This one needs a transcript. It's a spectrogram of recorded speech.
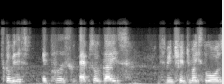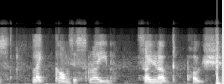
it's gonna be this it for this episode guys. It's been Chidgemister Wars. Like, comment, subscribe. Signing out. Push.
